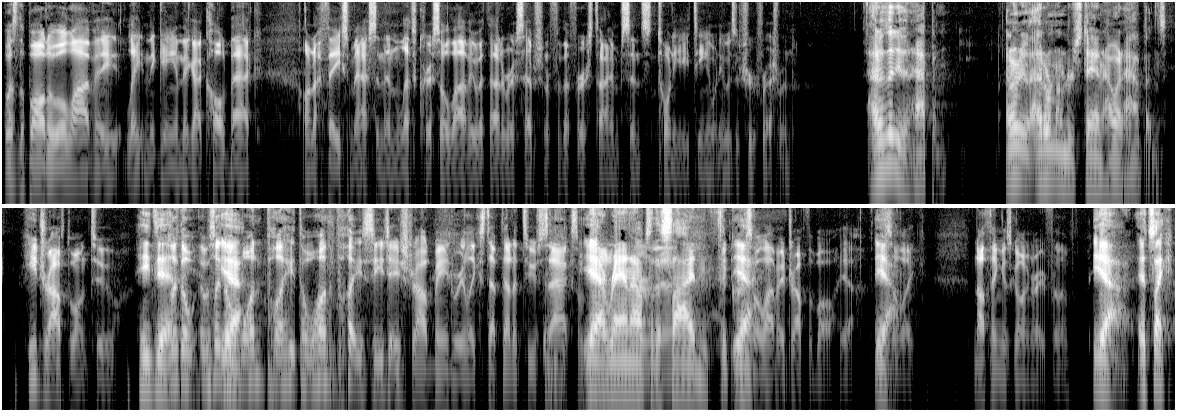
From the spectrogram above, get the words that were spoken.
was the ball to Olave late in the game. They got called back on a face mask and then left Chris Olave without a reception for the first time since 2018 when he was a true freshman. How does that even happen? I don't. Even, I don't understand how it happens. He dropped one too. He did. It was like, the, was like Yeah. the one play, the one play CJ Stroud made where he like stepped out of two sacks. and Yeah, ran out to the side and- and Chris yeah. Olave dropped the ball. Yeah, Yeah. So like nothing is going right for them. Yeah, it's like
